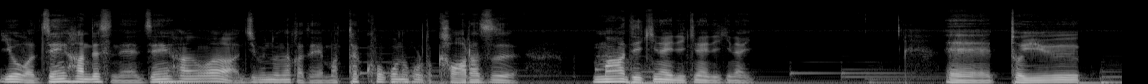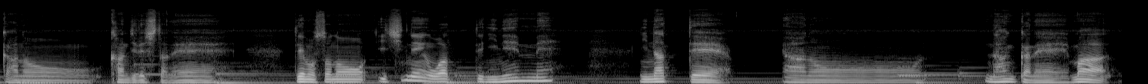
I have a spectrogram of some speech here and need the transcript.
要は前半ですね。前半は自分の中で全く高校の頃と変わらず、まあ、できない、できない、できない。えー、という、あの感じでしたね。でもその1年終わって2年目になって、あのーなんかね、まあ、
